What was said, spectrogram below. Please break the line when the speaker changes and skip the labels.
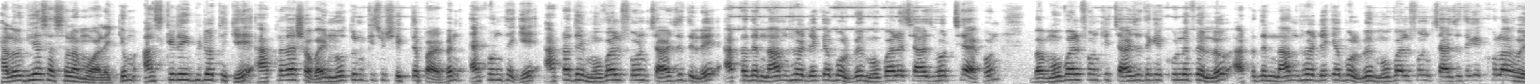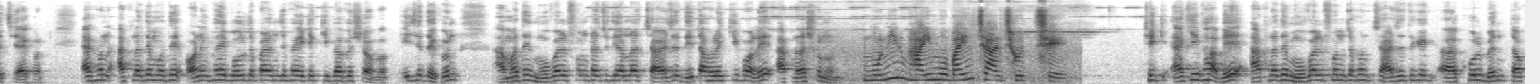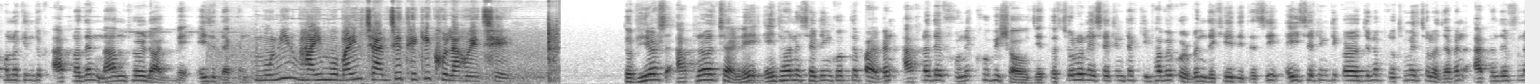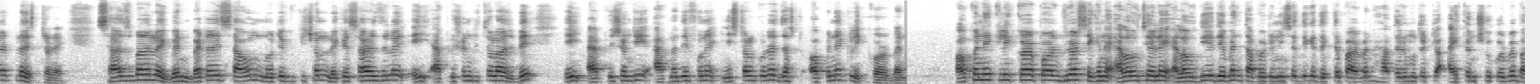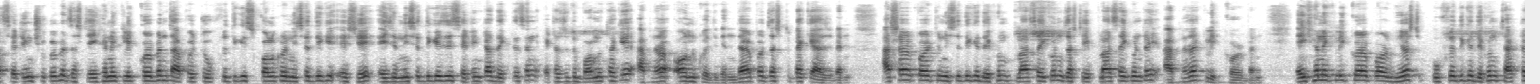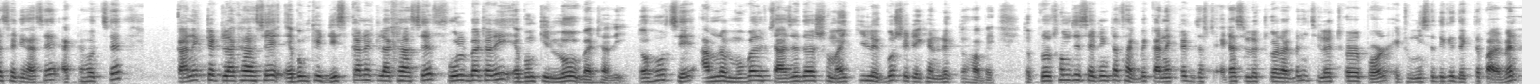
Hello ভিয়াস, আসসালামু আলাইকুম। আজকের এই ভিডিও থেকে আপনারা সবাই নতুন কিছু শিখতে পারবেন। এখন থেকে আপনাদের মোবাইল ফোন চার্জে দিলে আপনাদের নাম ধরে ডেকে বলবে, মোবাইলে চার্জ হচ্ছে এখন। বা মোবাইল ফোনটি চার্জে থেকে খুলে ফেললেও আপনাদের নাম ধরে ডেকে বলবে, মোবাইল ফোন চার্জে থেকে খোলা হয়েছে এখন। এখন আপনাদের মধ্যে অনেক ভাই বলতে পারেন যে, ভাই, এটা কীভাবে সম্ভব? এই যে দেখুন, আমাদের মোবাইল ফোনটা যদি আমরা চার্জে দিই, তাহলে কি বলে? আপনারা শুনুন।
মনির ভাই, মোবাইল চার্জ হচ্ছে।
ঠিক একইভাবে আপনাদের মোবাইল ফোন যখন চার্জে থেকে খুলবেন তখনও কিন্তু আপনাদের নাম ধরে ডাকবে এই যে দেখেন।
মনির ভাই মোবাইল চার্জে থেকে খোলা হয়েছে।
তো ভিউয়ার্স আপনারা চাইলে এই ধরনের সেটিং করতে পারবেন। আপনাদের ফোনে খুবই সহজে। তো চলুন এই সেটিংটা কীভাবে করবেন দেখিয়ে দিতেছি। এই সেটিংটি করার জন্য প্রথমে চলে যাবেন আপনাদের ফোনের প্লে স্টোরে সার্চ বারে লিখবেন ব্যাটারি সাউন্ড নোটিফিকেশন লিখে সার্চ দিলে এই অ্যাপ্লিকেশনটি চলে আসবে। এই অ্যাপ্লিকেশনটি আপনাদের ফোনে ইনস্টল করে জাস্ট ওপেনে ক্লিক করবেন। ওপেনে ক্লিক করার পর ভিউয়ার্স এখানে অ্যালাউ চাইলে অ্যালাউ দিয়ে দেবেন, তারপর একটু নিচের দিকে দেখতে পারবেন। হাতের মতো একটু আইকন শো করবে বা সেটিং শো করবে জাস্ট এখানে ক্লিক করবেন, তারপর একটু উপরের দিকে স্ক্রল করে নিচের দিকে এসে এই যে নিচের দিকে যে সেটিংটা দেখতেছেন, এটা যদি বন্ধ থাকে, আপনারা অন করে দিবেন। তারপর জাস্ট ব্যাকে আসবেন। আসার পর একটু নিচের দিকে দেখুন প্লাস আইকন জাস্ট এই প্লাস আইকনটাই আপনারা ক্লিক করবেন। এইখানে ক্লিক করার পর ভিউয়ার্স উপরের দিকে দেখুন, চারটা সেটিং আছে। একটা হচ্ছে কানেক্টেড লেখা আছে এবং কি ডিসকানেক্ট লেখা আছে ফুল ব্যাটারি এবং কি লো ব্যাটারি তো হচ্ছে আমরা মোবাইল চার্জে দেওয়ার সময় কি লিখব সেটা এখানে লিখতে হবে। তো প্রথম যে সেটিংটা থাকবে কানেক্টেড জাস্ট এটা সিলেক্ট করে রাখবেন। সিলেক্ট করার পর একটু নিচের দিকে দেখতে পারবেন।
